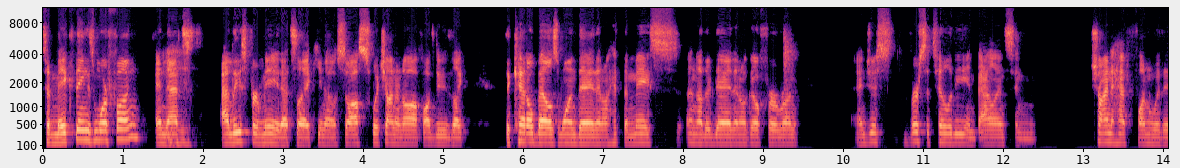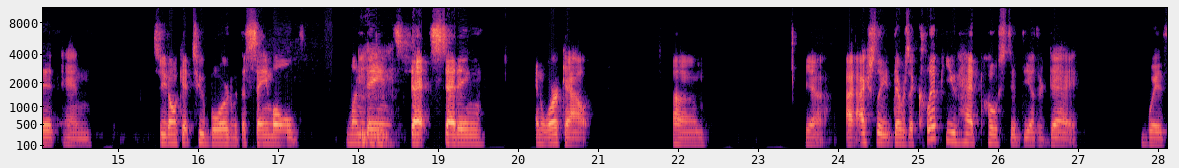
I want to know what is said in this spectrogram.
to make things more fun and Mhm. that's at least for me that's like you know so i'll switch on and off i'll do like the kettlebells one day then i'll hit the mace another day then i'll go for a run. And just versatility and balance and trying to have fun with it and so you don't get too bored with the same old mundane set setting and workout. Um yeah i actually there was a clip you had posted the other day with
